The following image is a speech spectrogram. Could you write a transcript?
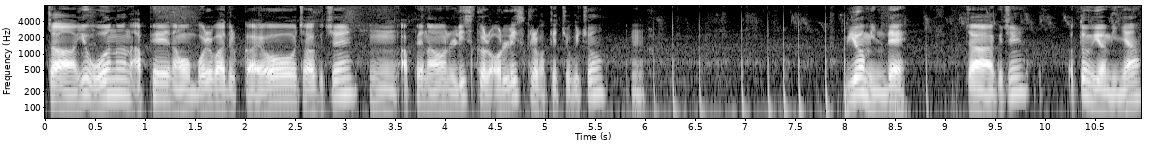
자 이 원은 앞에 나온 뭘 받을까요? 자 그치? 음 앞에 나온 리스크를 어 리스크를 받겠죠 그죠? 음. 위험인데 자 그치? 어떤 위험이냐?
